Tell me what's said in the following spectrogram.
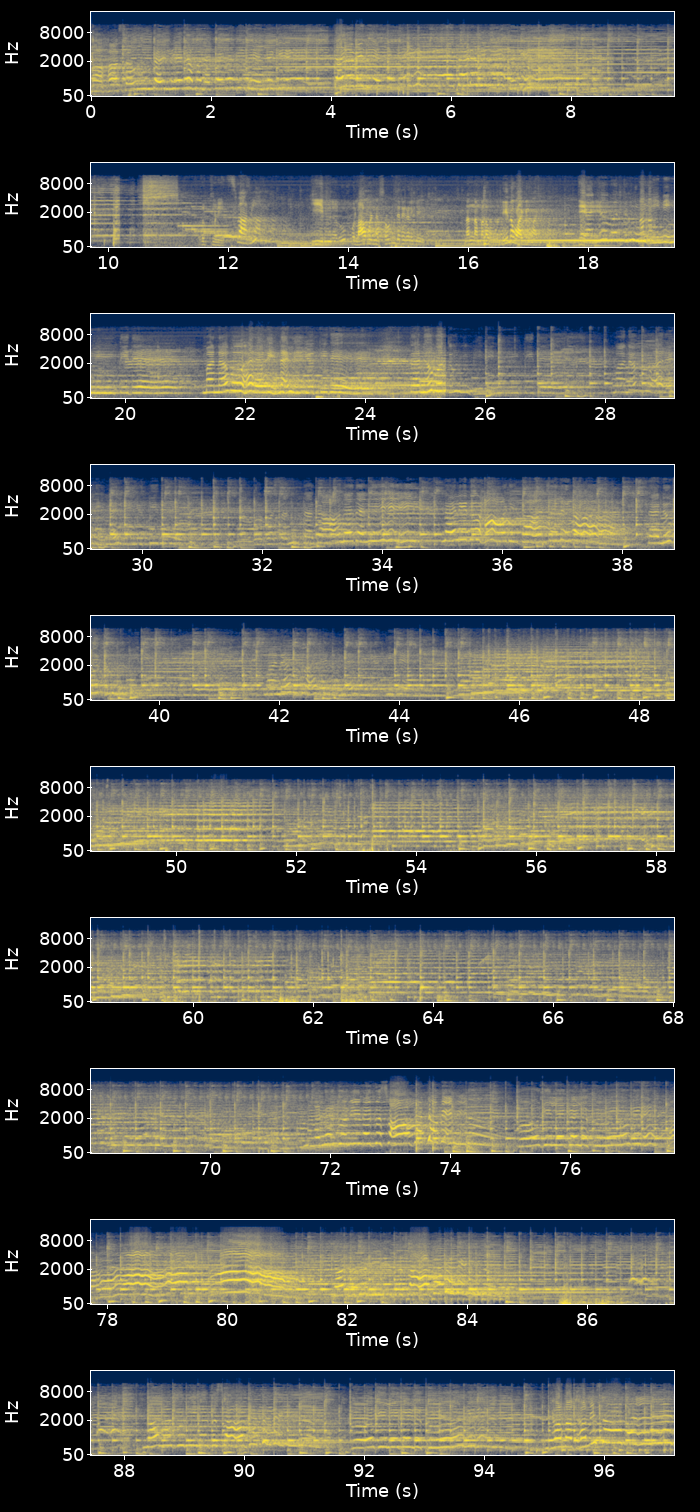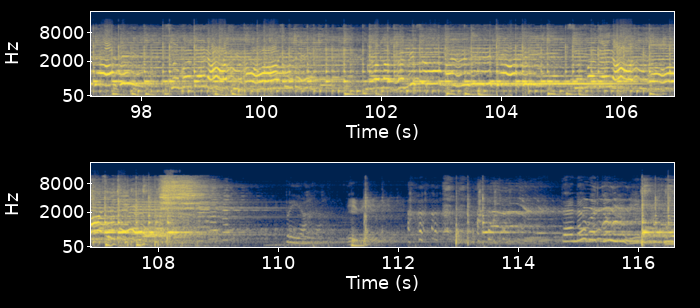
ಮಹಾ ಸೌಂದರ್ಯ ರುಕ್ಮಿಣಿ ಸ್ವಾಮಿ. ಈ ರೂಪ ಲಾವಣ್ಯ ಸೌಂದರ್ಯಗಳಿಗೆ ನನ್ನ ಮನವು ಲೀನವಾಗಿರುವ ನಿಂತಿದೆ ಮನವು ಹರಳಿ ನಲಿಯುತ್ತಿದೆ. ತನವ ತುಂಬಿನ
